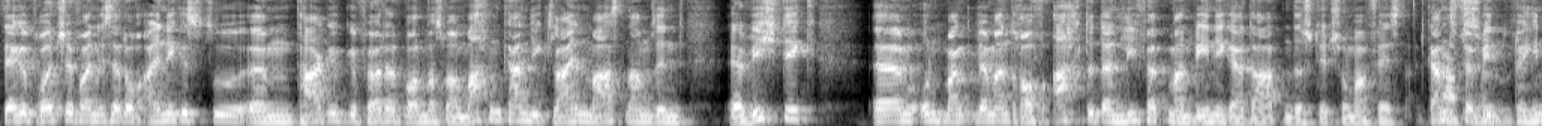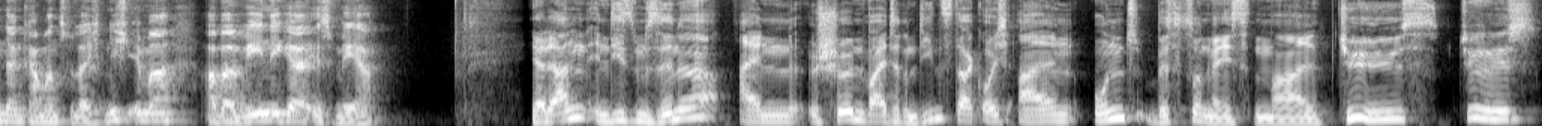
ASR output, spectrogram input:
sehr gefreut, Stefan, ist ja doch einiges zu ähm, Tage gefördert worden, was man machen kann. Die kleinen Maßnahmen sind äh, wichtig. Ähm, und man, wenn man darauf achtet, dann liefert man weniger Daten, das steht schon mal fest. Ganz verhindern kann man es vielleicht nicht immer, aber weniger ist mehr. Ja, dann in diesem Sinne einen schönen weiteren Dienstag euch allen und bis zum nächsten Mal. Tschüss. Tschüss.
